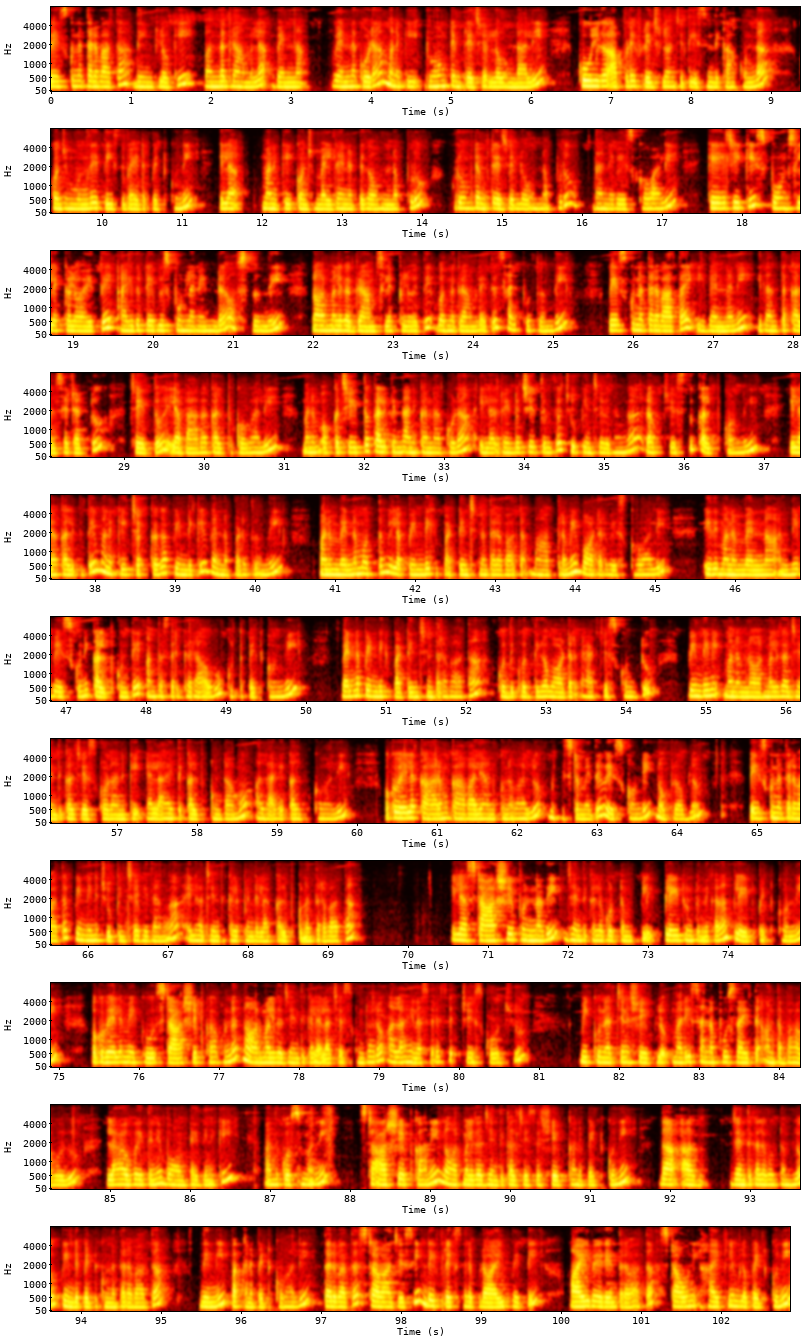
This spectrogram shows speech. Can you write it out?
వేసుకున్న తర్వాత దీంట్లోకి వంద గ్రాముల వెన్న. వెన్న కూడా మనకి రూమ్ టెంపరేచర్లో ఉండాలి. కూల్గా అప్పుడే ఫ్రిడ్జ్లోంచి తీసింది కాకుండా కొంచెం ముందే తీసి బయట పెట్టుకుని ఇలా మనకి కొంచెం మెల్ట్ అయినట్టుగా ఉన్నప్పుడు రూమ్ టెంపరేచర్లో ఉన్నప్పుడు దాన్ని వేసుకోవాలి. కేజీకి స్పూన్స్ లెక్కలో అయితే ఐదు టేబుల్ స్పూన్ల నిండా వస్తుంది. నార్మల్గా గ్రామ్స్ లెక్కలో అయితే వంద గ్రాములు అయితే సరిపోతుంది. వేసుకున్న తర్వాత ఈ వెన్నని ఇదంతా కలిసేటట్టు చేత్తో ఇలా బాగా కలుపుకోవాలి. మనం ఒక్క చేతితో కలిపిన దానికన్నా కూడా ఇలా రెండు చేతులతో చూపించే విధంగా రబ్ చేస్తూ కలుపుకోండి. ఇలా కలిపితే మనకి చక్కగా పిండికి వెన్న పడుతుంది. మనం వెన్న మొత్తం ఇలా పిండికి పట్టించిన తర్వాత మాత్రమే వాటర్ వేసుకోవాలి. ఇది మనం వెన్న అన్నీ వేసుకుని కలుపుకుంటే అంత సరిగ్గా రావు గుర్తుపెట్టుకోండి. వెన్న పిండికి పట్టించిన తర్వాత కొద్ది కొద్దిగా వాటర్ యాడ్ చేసుకుంటూ పిండిని మనం నార్మల్గా జంతికలు చేసుకోవడానికి ఎలా అయితే కలుపుకుంటామో అలాగే కలుపుకోవాలి. ఒకవేళ కారం కావాలి అనుకున్న వాళ్ళు మీకు ఇష్టమైతే వేసుకోండి నో ప్రాబ్లం. వేసుకున్న తర్వాత పిండిని చూపించే విధంగా ఇలా జంతికల పిండిలా కలుపుకున్న తర్వాత ఇలా స్టార్ షేప్ ఉన్నది జంతికల గొట్టం ప్లే ప్లేట్ ఉంటుంది కదా ప్లేట్ పెట్టుకోండి. ఒకవేళ మీకు స్టార్ షేప్ కాకుండా నార్మల్గా జంతికలు ఎలా చేసుకుంటారో అలా అయినా సరే చేసుకోవచ్చు. మీకు నచ్చిన షేప్లో మరీ సన్నపూస అయితే అంత బాగోదు. లావు అయితేనే బాగుంటాయి దీనికి. అందుకోసమని స్టార్ షేప్ కానీ నార్మల్గా జంతికలు చేసే షేప్ కానీ పెట్టుకొని దా జంతికల గొట్టంలో పిండి పెట్టుకున్న తర్వాత దీన్ని పక్కన పెట్టుకోవాలి. తర్వాత స్టవ్ ఆన్ చేసి డీప్ ఫ్రైకి సరిపడా ఆయిల్ పెట్టి ఆయిల్ వేడైన తర్వాత స్టవ్ని హై ఫ్లేమ్లో పెట్టుకుని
